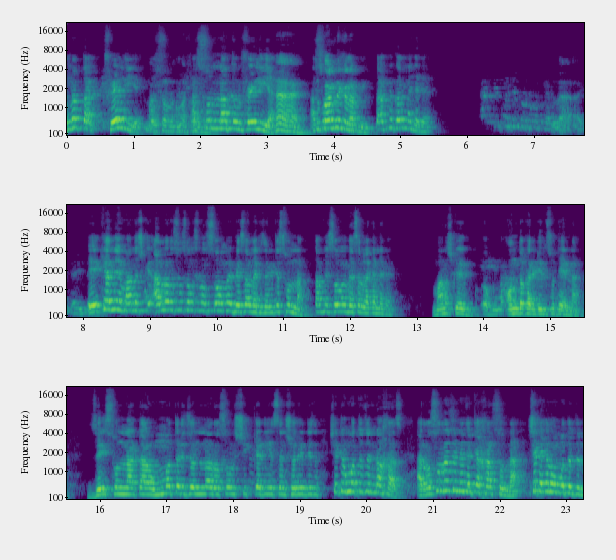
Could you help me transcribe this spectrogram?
ওনার তা ফেলিয়ে। মাশাআল্লাহ, মাশাআল্লাহ। সুন্নাতুল ফেলিয়া। হ্যাঁ হ্যাঁ। তো করেন না কেন আপনি তা আপনি করেন না কেন? এখানে মানুষকে আল্লাহ রসুল সোমে বেসার লিখেছেন এটা শোন না তা আপনি সোমে বেসার লেখেন না কেন? মানুষকে অন্ধকারে ডিল ছুটেন না। যেই সুন্নাটা উম্মতের জন্য রসুল শিক্ষা দিয়েছেন শরীর দিয়েছেন সেটা উম্মতের জন্য খাস। আর রসুলের জন্য যেটা খাস সুন্না সেটা কেন উম্মতের জন্য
